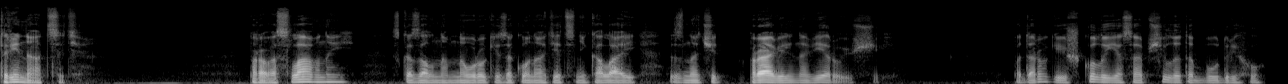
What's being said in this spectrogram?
13. Православный, сказал нам на уроке закона отец Николай, значит правильно верующий. По дороге из школы я сообщил это Будриху.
